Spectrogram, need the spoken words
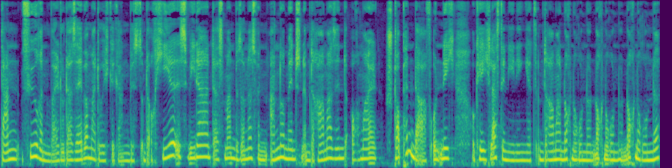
dann führen, weil du da selber mal durchgegangen bist. Und auch hier ist wieder, dass man, besonders wenn andere Menschen im Drama sind, auch mal stoppen darf und nicht, okay, ich lasse denjenigen jetzt im Drama noch eine Runde und noch eine Runde und noch eine Runde,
